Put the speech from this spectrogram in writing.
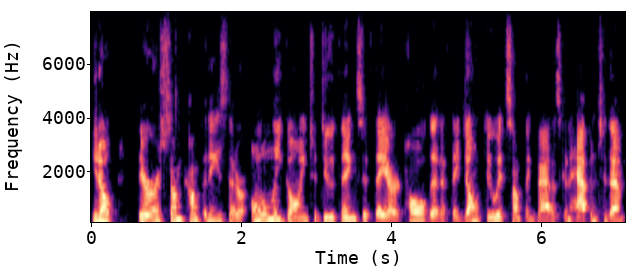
You know, there are some companies that are only going to do things if they are told that if they don't do it, something bad is going to happen to them.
